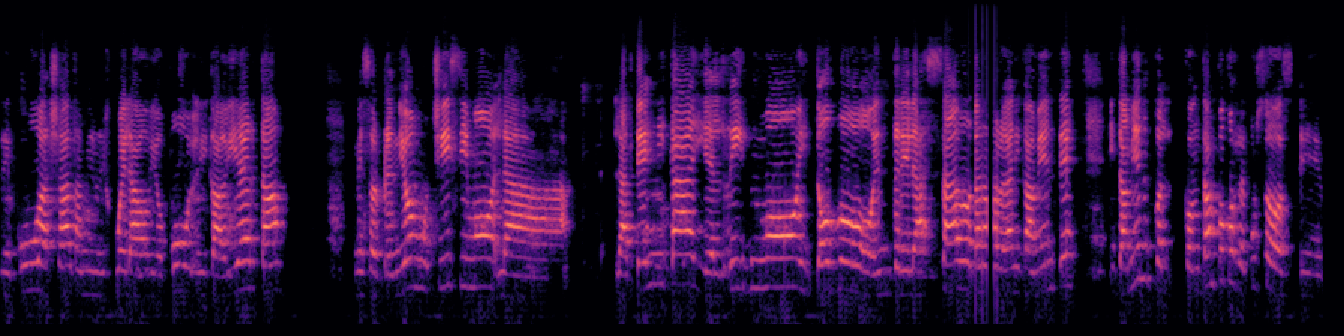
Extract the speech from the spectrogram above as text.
de Cuba, ya también una escuela obvio pública abierta. Me sorprendió muchísimo la, la técnica y el ritmo y todo entrelazado tan orgánicamente y también con, tan pocos recursos eh,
